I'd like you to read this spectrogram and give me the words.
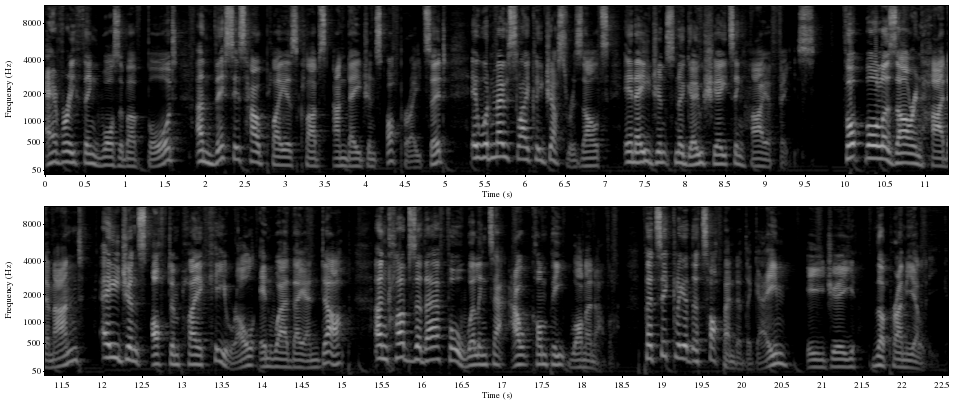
everything was above board, and this is how players, clubs, and agents operated, it would most likely just result in agents negotiating higher fees. Footballers are in high demand, agents often play a key role in where they end up, and clubs are therefore willing to outcompete one another particularly at the top end of the game, e.g., the Premier League.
